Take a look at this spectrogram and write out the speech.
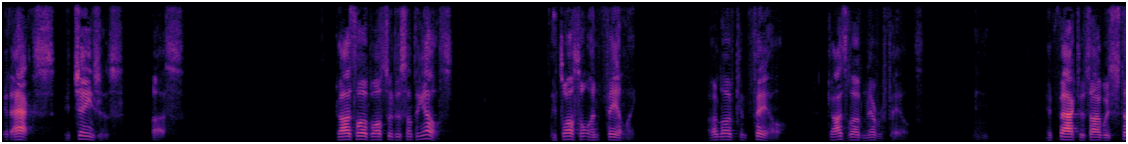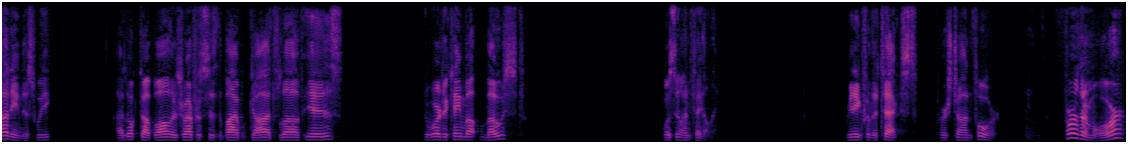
It acts, it changes us. God's love also does something else. It's also unfailing. Our love can fail. God's love never fails. In fact, as I was studying this week, I looked up all those references in the Bible. God's love is. The word that came up most was unfailing. Reading for the text, 1 John 4. Furthermore,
